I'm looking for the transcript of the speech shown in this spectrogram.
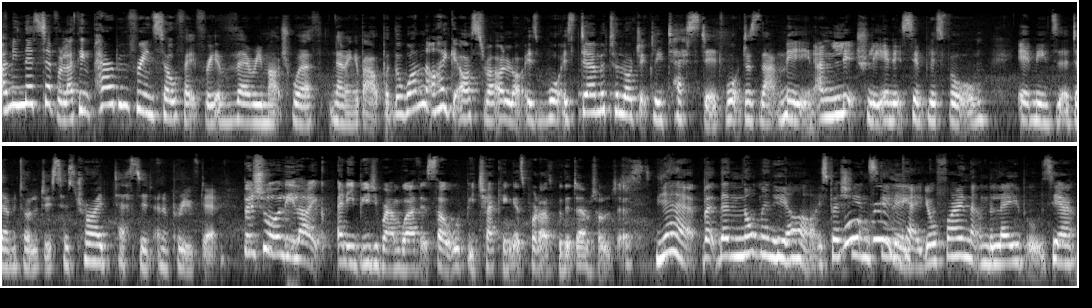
I mean, there's several. I think paraben free and sulfate free are very much worth knowing about. But the one that I get asked about a lot is what is dermatologically tested? What does that mean? And literally, in its simplest form, it means that a dermatologist has tried, tested, and approved it. But surely, like any beauty brand worth its salt would be checking its products with a dermatologist. Yeah, but then not many are, especially in really? skincare. You'll find that on the labels. Yeah,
